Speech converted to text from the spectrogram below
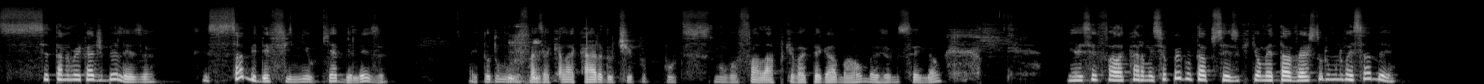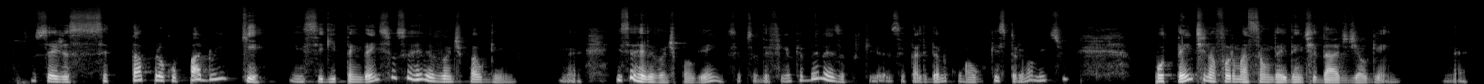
você está no mercado de beleza. Você sabe definir o que é beleza? Aí todo mundo faz aquela cara do tipo, putz, não vou falar porque vai pegar mal, mas eu não sei não. E aí você fala, cara, mas se eu perguntar para vocês o que é o metaverso, todo mundo vai saber. Ou seja, você está preocupado em quê? Em seguir tendência ou ser relevante para alguém? Né? E ser relevante para alguém, você precisa definir o que é beleza, porque você está lidando com algo que é extremamente potente na formação da identidade de alguém. Né?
